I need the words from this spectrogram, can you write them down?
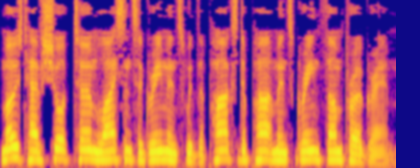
Most have short-term license agreements with the Parks Department's Green Thumb program.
